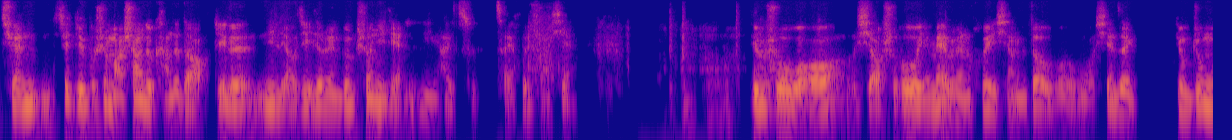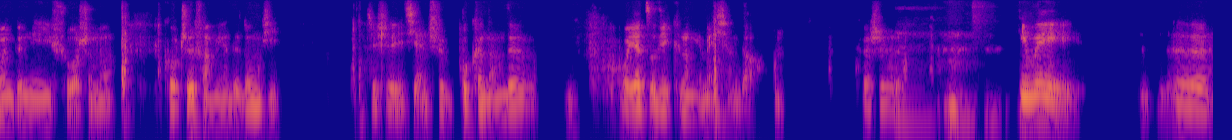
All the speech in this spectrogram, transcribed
全，这这不是马上就看得到。这个你了解的人更深一点，你还才才会发现。比如说，我小时候也没有人会想到我，我现在用中文跟你说什么口吃方面的东西，这是以前是不可能的。我也自己可能也没想到，可是因为呃。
